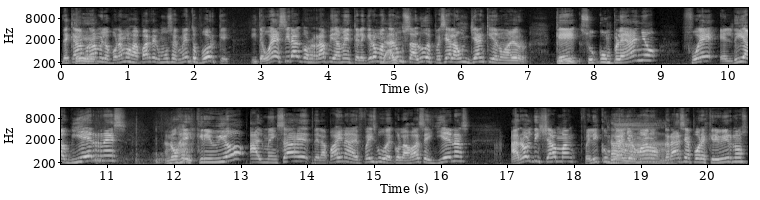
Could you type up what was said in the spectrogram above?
de cada Sí. programa y lo ponemos aparte como un segmento porque, y te voy a decir algo rápidamente, le quiero mandar Dale. un saludo especial a un yankee de Nueva York, que su cumpleaños fue el día viernes nos escribió al mensaje de la página de Facebook de Con las Bases Llenas. Haroldi Chapman, feliz cumpleaños, Ah. hermano. Gracias por escribirnos.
